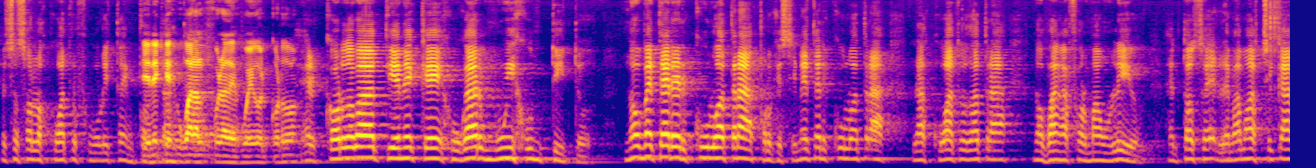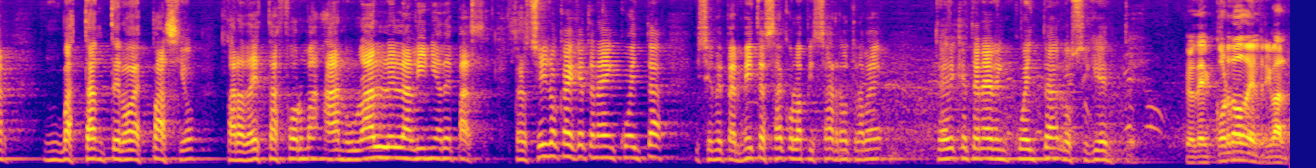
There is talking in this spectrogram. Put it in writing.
Esos son los cuatro futbolistas importantes. ¿Tiene que jugar al fuera de juego el Córdoba? El Córdoba tiene que jugar muy juntito. No meter el culo atrás, porque si mete el culo atrás, las cuatro de atrás nos van a formar un lío. Entonces le vamos a achicar bastante los espacios para de esta forma anularle la línea de pase. Pero sí lo que hay que tener en cuenta, y si me permite saco la pizarra otra vez, tenéis que tener en cuenta lo siguiente. ¿Pero del Córdoba o del rival?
